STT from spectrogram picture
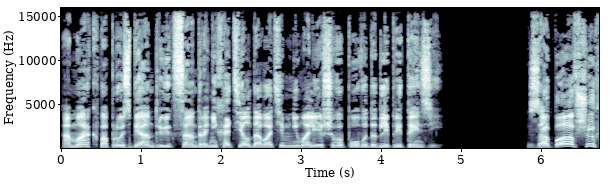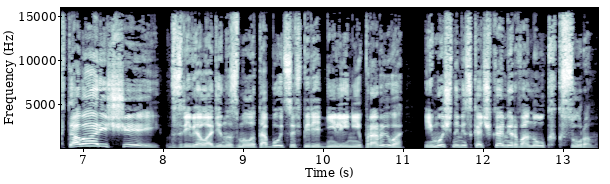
А Марк по просьбе Андрю Александра не хотел давать им ни малейшего повода для претензий. «Запавших товарищей!» — взревел один из молотобойцев передней линии прорыва и мощными скачками рванул к ксурам.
